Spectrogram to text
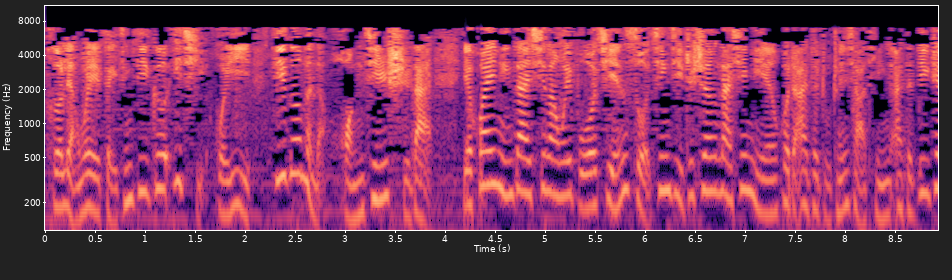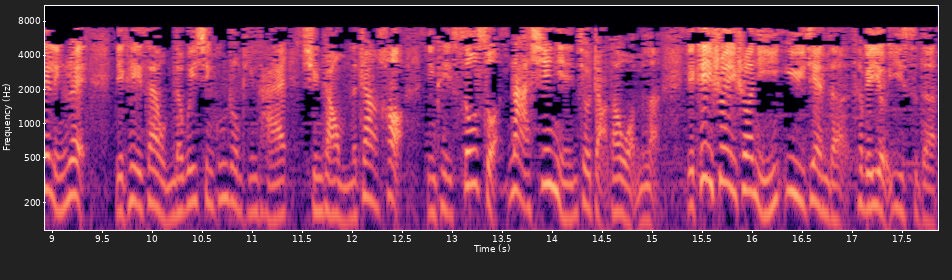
和两位北京的哥一起回忆的哥们的黄金时代。也欢迎您在新浪微博检索“经济之声那些年”或者艾特主持人小婷艾特 DJ 林睿，也可以在我们的微信公众平台寻找我们的账号，您可以搜索“那些年”就找到我们了。也可以说一说您遇见的特别有意思的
